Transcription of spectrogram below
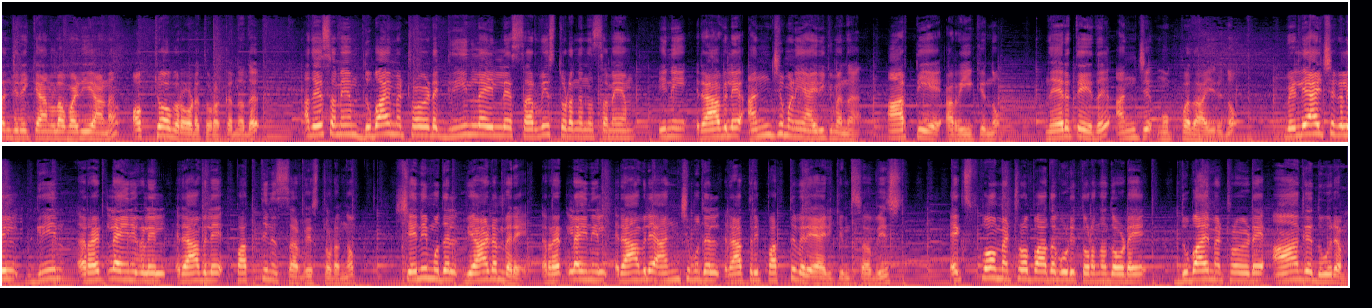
സഞ്ചരിക്കാനുള്ള വഴിയാണ് ഒക്ടോബറോടെ തുറക്കുന്നത്. അതേസമയം ദുബായ് മെട്രോയുടെ ഗ്രീൻ ലൈനിലെ സർവീസ് തുടങ്ങുന്ന സമയം ഇനി രാവിലെ അഞ്ച് മണിയായിരിക്കുമെന്ന് ആർ ടി എ അറിയിക്കുന്നു. നേരത്തെ ഇത് അഞ്ച് മുപ്പതായിരുന്നു. വെള്ളിയാഴ്ചകളിൽ ഗ്രീൻ റെഡ് ലൈനുകളിൽ രാവിലെ പത്തിന് സർവീസ് തുടങ്ങും. ശനി മുതൽ വ്യാഴം വരെ റെഡ് ലൈനിൽ രാവിലെ അഞ്ച് മുതൽ രാത്രി പത്ത് വരെ ആയിരിക്കും സർവീസ്. എക്സ്പോ മെട്രോ പാത കൂടി തുറന്നതോടെ ദുബായ് മെട്രോയുടെ ആകെ ദൂരം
